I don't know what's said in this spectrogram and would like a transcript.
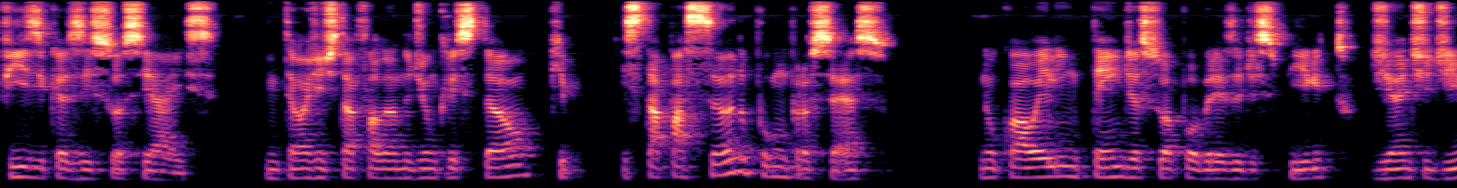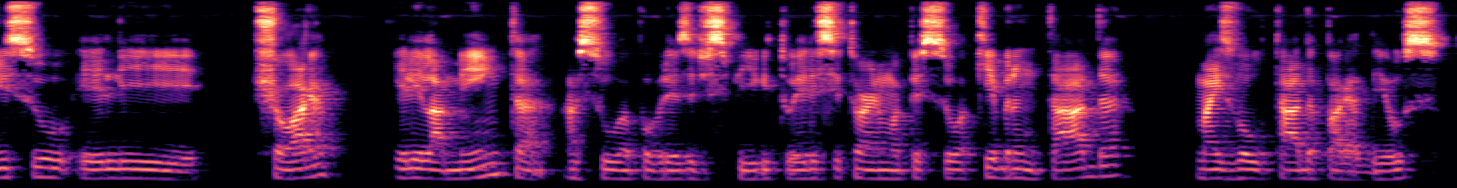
físicas e sociais. Então a gente está falando de um cristão que está passando por um processo no qual ele entende a sua pobreza de espírito. Diante disso, ele chora, ele lamenta a sua pobreza de espírito, ele se torna uma pessoa quebrantada, mas voltada para Deus.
